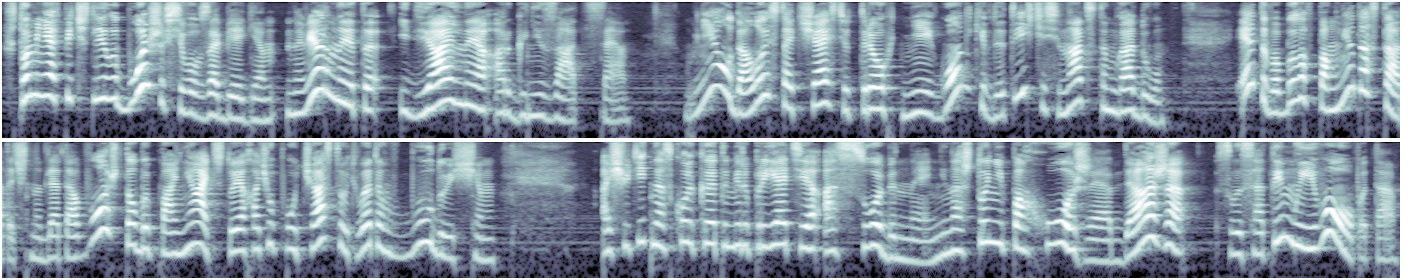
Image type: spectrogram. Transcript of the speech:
Что меня впечатлило больше всего в забеге, наверное, это идеальная организация. Мне удалось стать частью трех дней гонки в 2017 году. Этого было вполне достаточно для того, чтобы понять, что я хочу поучаствовать в этом в будущем – ощутить, насколько это мероприятие особенное, ни на что не похожее, даже с высоты моего опыта.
